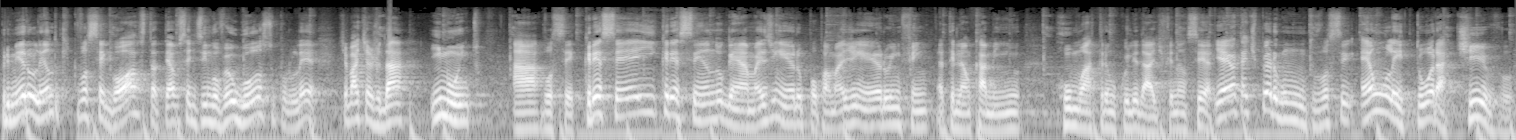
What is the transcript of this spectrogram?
Primeiro lendo o que você gosta, até você desenvolver o gosto por ler, já vai te ajudar e muito a você crescer e crescendo, ganhar mais dinheiro, poupar mais dinheiro, enfim, a trilhar um caminho rumo à tranquilidade financeira. E aí eu até te pergunto, você é um leitor ativo?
